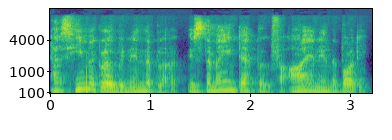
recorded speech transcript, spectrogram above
As hemoglobin in the blood is the main depot for iron in the body,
